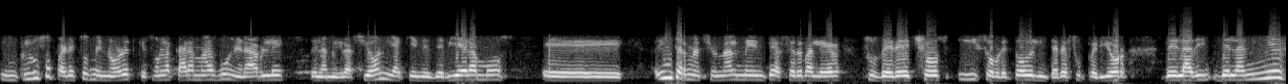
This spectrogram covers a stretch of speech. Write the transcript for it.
incluso para estos menores que son la cara más vulnerable de la migración y a quienes debiéramos eh, internacionalmente hacer valer sus derechos y sobre todo el interés superior de la, de la niñez.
